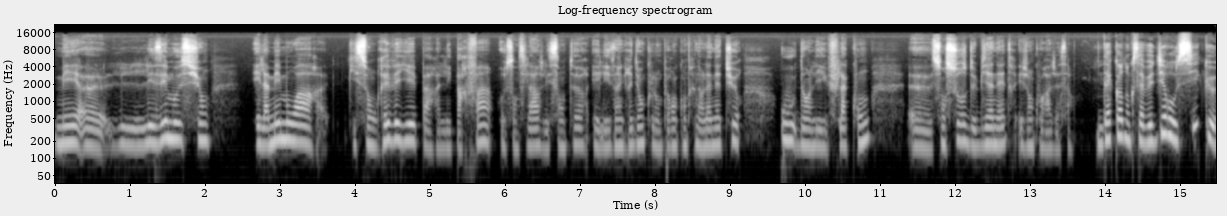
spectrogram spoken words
mais euh, les émotions et la mémoire qui sont réveillées par les parfums au sens large, les senteurs et les ingrédients que l'on peut rencontrer dans la nature ou dans les flacons, euh, sont source de bien-être et j'encourage à ça. D'accord, donc ça veut dire aussi que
